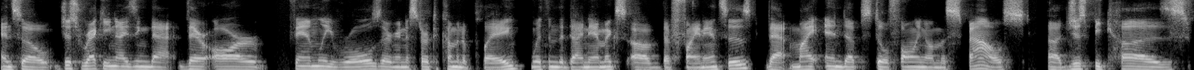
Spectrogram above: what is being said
And so just recognizing that there are family roles that are going to start to come into play within the dynamics of the finances that might end up still falling on the spouse uh, just because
